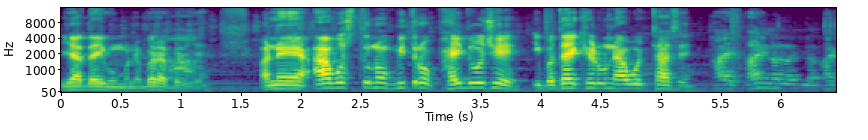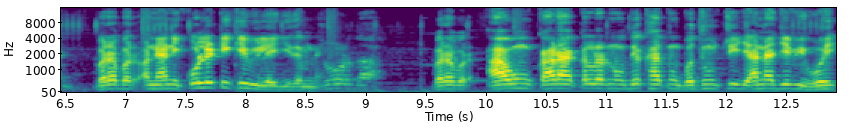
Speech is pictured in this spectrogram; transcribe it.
યાદ આવ્યું મને બરાબર છે. અને આ વસ્તુનો મિત્રો ફાયદો છે એ બધાય ખેડૂતને આવો જ થશે. બરાબર. અને આની ક્વોલિટી કેવી લાગી તમને? બરાબર. બરાબર આવું કાળા કલરનું દેખાતું બધું ચીજ આના જેવી હોય?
